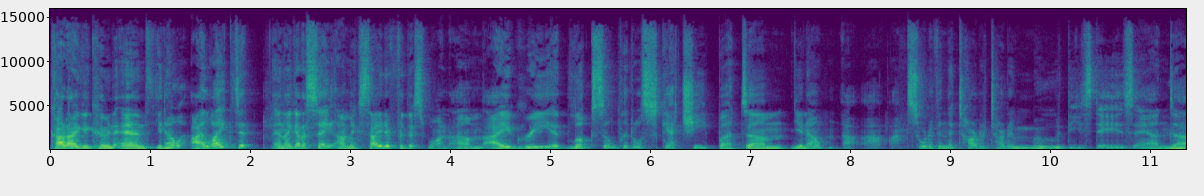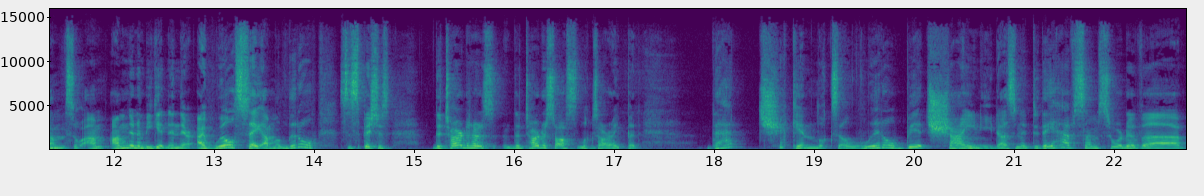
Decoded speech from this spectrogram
Karaage-kun, and you know I liked it, and I gotta say I'm excited for this one. Um, I agree, it looks a little sketchy, but um, you know I, am sort of in the tartar tartar mood these days, and mm. um, so I'm I'm gonna be getting in there. I will say I'm a little suspicious. The tartar the tartar sauce looks all right, but that chicken looks a little bit shiny, doesn't it? Do they have some sort of uh,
